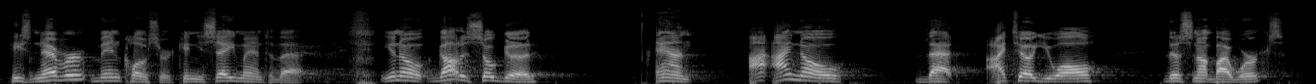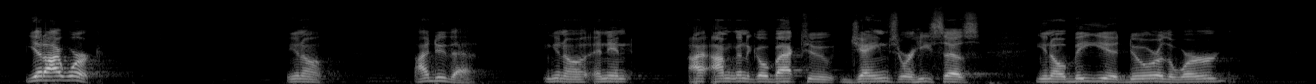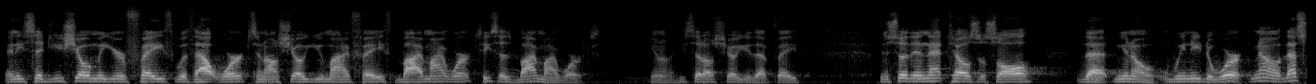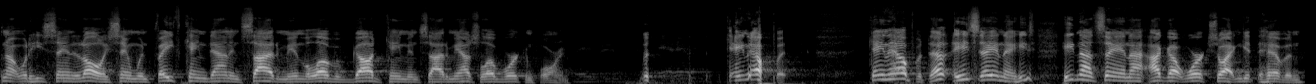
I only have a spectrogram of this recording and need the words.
He's never been closer. Can you say amen to that? You know, God is so good. And I, I know that I tell you all this not by works, yet I work. You know, I do that. You know, and then I, I'm going to go back to James where he says, you know, be ye a doer of the word and he said, You show me your faith without works, and I'll show you my faith by my works. He says, By my works. You know, he said, I'll show you that faith. And so then that tells us all that, you know, we need to work. No, that's not what he's saying at all. He's saying when faith came down inside of me and the love of God came inside of me, I just love working for him. Can't help it. Can't help it. That, he's saying that. He's, he's not saying I, I got work so I can get to heaven.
